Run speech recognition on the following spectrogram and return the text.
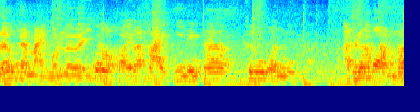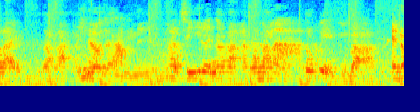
เริ่มกันใหม่หมดเลย ก็ขอยราคาอีกทีหนึ่งถ้าครึ่งบน อะครึ่งบนเท่าไหร่หน้าผากที่เราจะทำนี้อะชี้เลยหน้าผากอะเท่าไหร่ครึ่งล้านต้องเปลี่ยนกี่บาทเอโด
